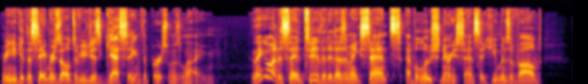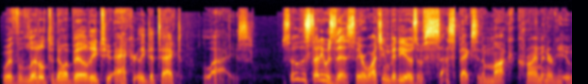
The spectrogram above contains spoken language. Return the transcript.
I mean, you get the same results if you're just guessing if the person was lying. And they go on to say, too, that it doesn't make sense, evolutionary sense, that humans evolved with little to no ability to accurately detect lies. So the study was this they were watching videos of suspects in a mock crime interview.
